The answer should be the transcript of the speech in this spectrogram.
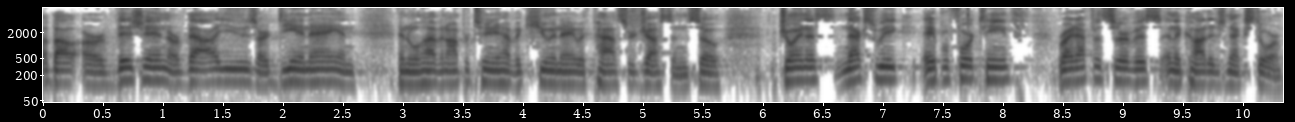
about our vision, our values, our DNA, and, and we'll have an opportunity to have a Q&A with Pastor Justin. So join us next week, April 14th, right after the service in the cottage next door.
